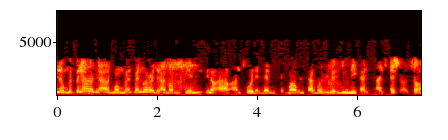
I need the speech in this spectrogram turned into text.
you know, when I heard the album, when, when heard the album came, you know, uh, unfolding, then the marvelous album was really unique and, and special. So,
